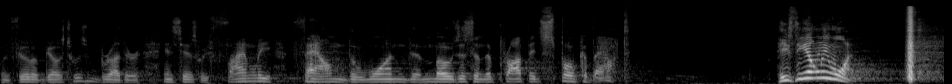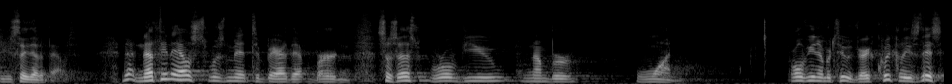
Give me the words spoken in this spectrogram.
when Philip goes to his brother and says, We finally found the one that Moses and the prophets spoke about. He's the only one you can say that about. No, nothing else was meant to bear that burden. So, so that's worldview number one. Worldview number two, very quickly, is this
